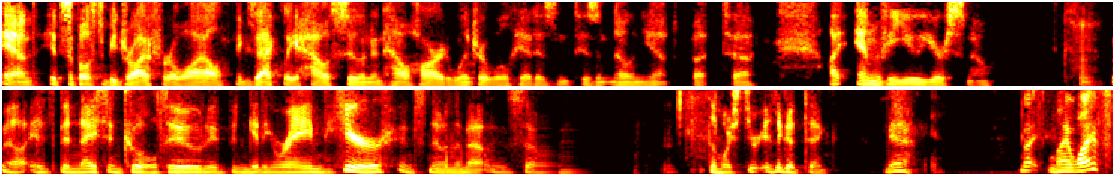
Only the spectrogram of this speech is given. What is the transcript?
and it's supposed to be dry for a while. Exactly how soon and how hard winter will hit isn't isn't known yet. But uh, I envy you your snow. Hmm. Well, it's been nice and cool too. We've been getting rain here and snow in the mountains, so the moisture is a good thing. Yeah. yeah. My, my wife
